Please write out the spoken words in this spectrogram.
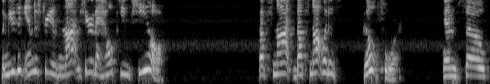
The music industry is not here to help you heal. That's not that's not what it's built for. And so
